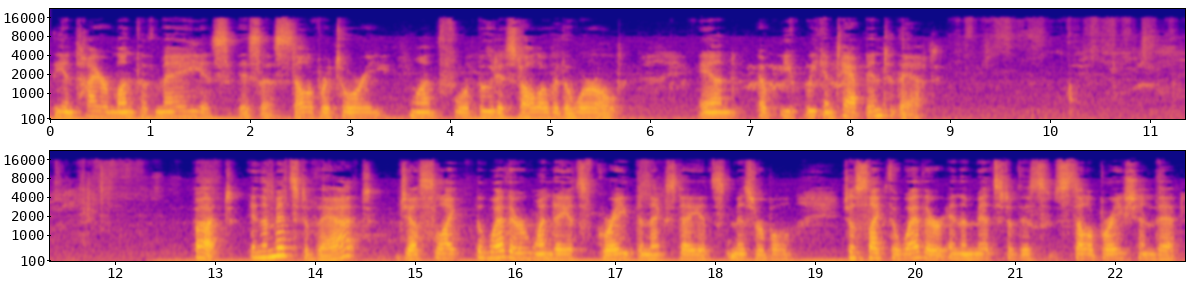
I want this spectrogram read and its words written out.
the entire month of May is, is a celebratory month for Buddhists all over the world. And uh, we can tap into that. But in the midst of that, just like the weather, one day it's great, the next day it's miserable just like the weather in the midst of this celebration that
